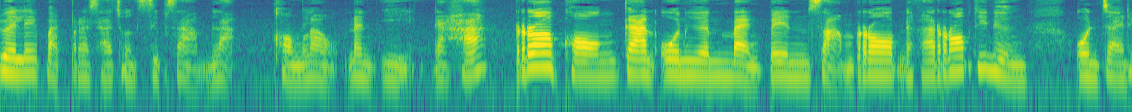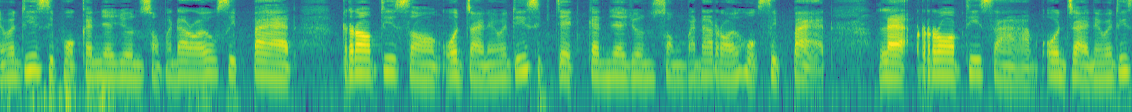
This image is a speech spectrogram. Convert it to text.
ด้วยเลขบัตรประชาชน 13 หลัก ของเรานั่นเองนะคะ รอบของการโอนเงินแบ่งเป็น 3 รอบนะคะ รอบที่ 1 โอนจ่ายในวันที่ 16 กันยายน 2568 รอบที่ 2 โอนจ่ายในวันที่ 17 กันยายน 2568 และรอบที่ 3 โอนจ่ายในวันที่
